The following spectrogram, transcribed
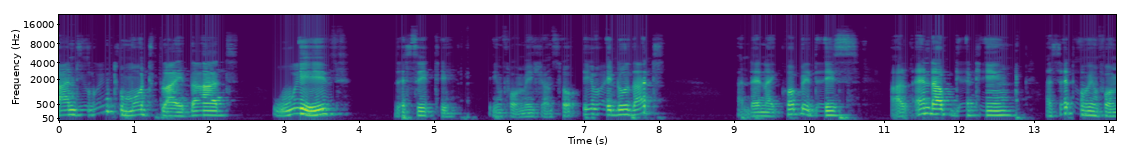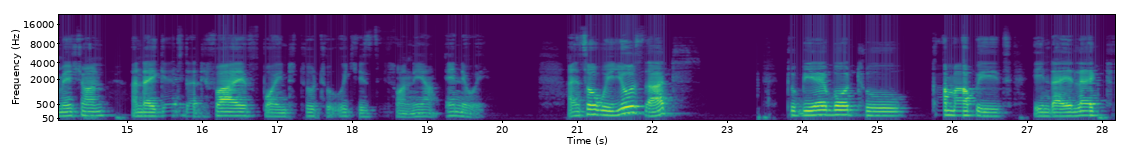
and you're going to multiply that with the city information. So if i do that and then i copy this i'll end up getting a set of information and i get that 5.22 which is this one here anyway. And so we use that to be able to come up with indirect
